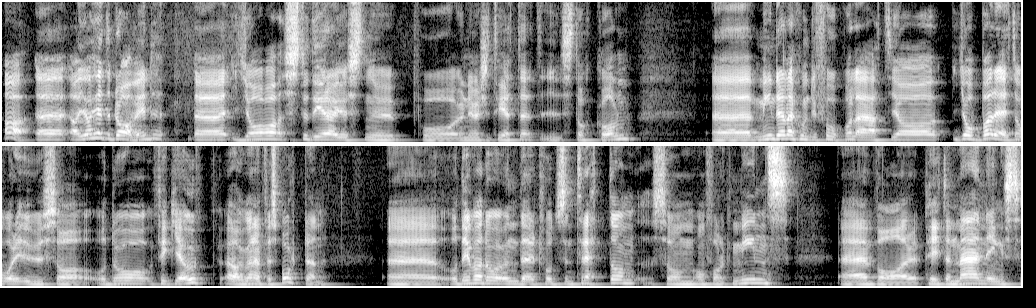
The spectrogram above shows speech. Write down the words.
Ja, eh, ja, jag heter David. Eh, jag studerar just nu på universitetet i Stockholm. Eh, min relation till fotboll är att jag jobbade ett år i USA och då fick jag upp ögonen för sporten. Eh, och det var då under 2013 som, om folk minns, eh, var Peyton Mannings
